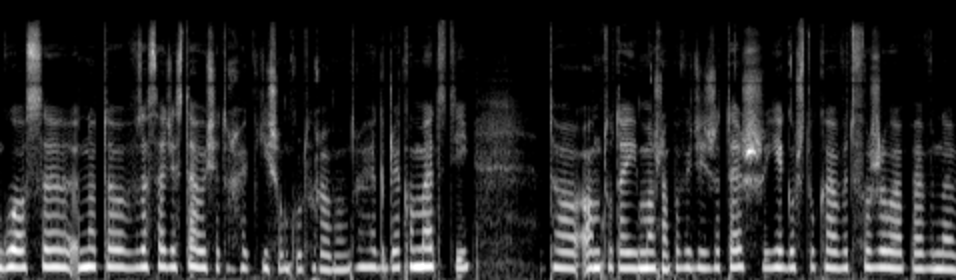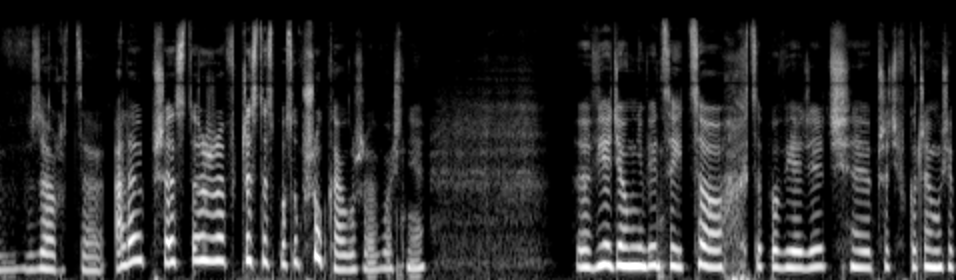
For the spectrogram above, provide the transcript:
głosy, no to w zasadzie stały się trochę kliszą kulturową. Trochę jak Giacometti, to on tutaj można powiedzieć, że też jego sztuka wytworzyła pewne wzorce, ale przez to, że w czysty sposób szukał, że właśnie wiedział mniej więcej, co chce powiedzieć, e, przeciwko czemu się e,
